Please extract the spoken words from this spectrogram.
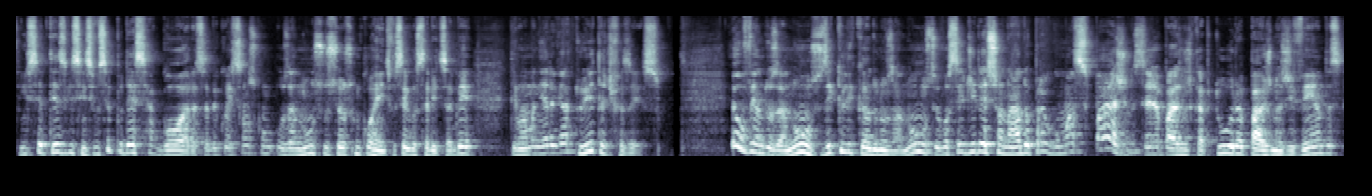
Tenho certeza que sim. Se você pudesse agora saber quais são os, os anúncios dos seus concorrentes, você gostaria de saber? Tem uma maneira gratuita de fazer isso. Eu vendo os anúncios e clicando nos anúncios, eu vou ser direcionado para algumas páginas, seja páginas de captura, páginas de vendas,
